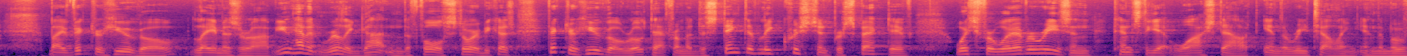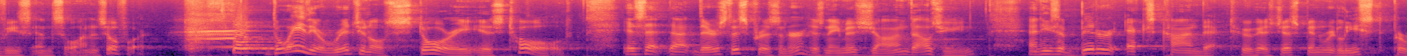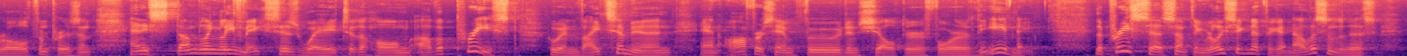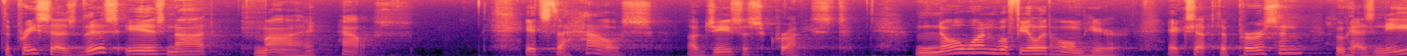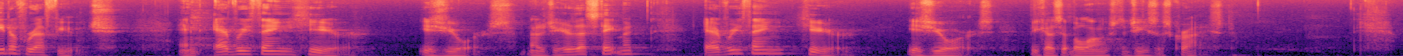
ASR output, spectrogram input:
by Victor Hugo, Les Miserables, you haven't really gotten the full story because Victor Hugo wrote that from a distinctively Christian perspective, which for whatever reason tends to get washed out in the retelling in the movies and so on and so forth. Well, the way the original story is told is that uh, there's this prisoner, his name is Jean Valjean, and he's a bitter ex convict who has just been released, paroled from prison, and he stumblingly makes his way to the home of a priest who invites him in and offers him food and shelter for the evening. The priest says something really significant. Now, listen to this. The priest says, This is not my house. It's the house of Jesus Christ. No one will feel at home here except the person who has need of refuge, and everything here is yours. Now, did you hear that statement? Everything here is yours because it belongs to Jesus Christ.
